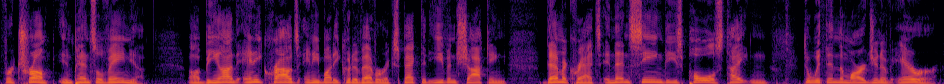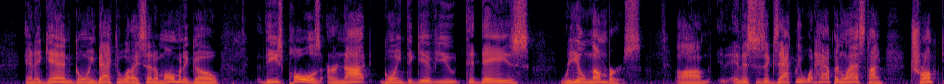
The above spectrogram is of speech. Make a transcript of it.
for Trump in Pennsylvania, uh, beyond any crowds anybody could have ever expected, even shocking Democrats. And then seeing these polls tighten to within the margin of error. And again, going back to what I said a moment ago, these polls are not going to give you today's real numbers. Um, and this is exactly what happened last time. Trump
